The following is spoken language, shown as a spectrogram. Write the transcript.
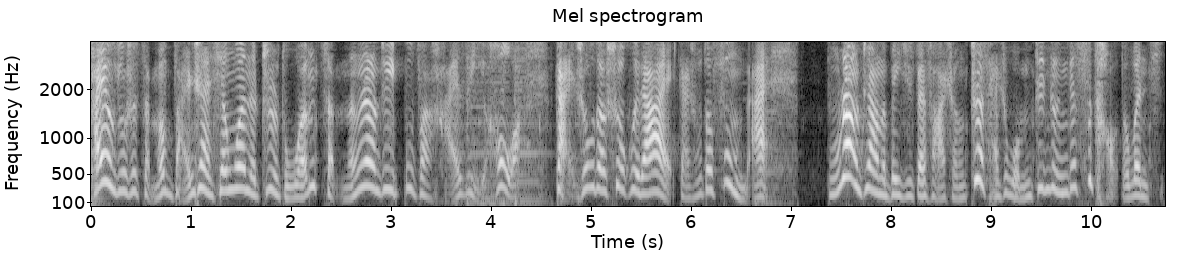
还有就是怎么完善相关的制度，我们怎么能让这部分孩子以后啊，感受到社会的爱，感受到父母的爱？不让这样的悲剧再发生，这才是我们真正应该思考的问题。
